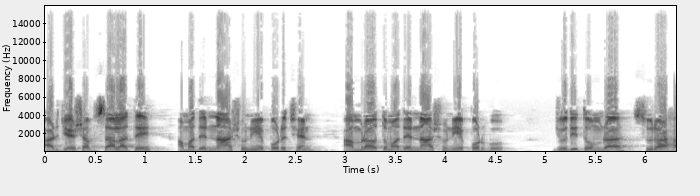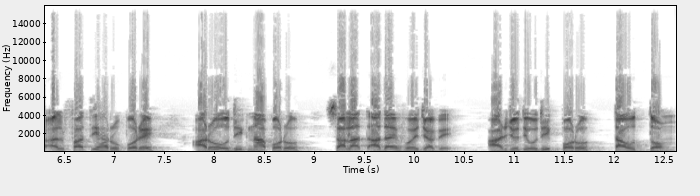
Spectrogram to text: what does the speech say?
আর যেসব সালাতে আমাদের না শুনিয়ে পড়েছেন, আমরাও তোমাদের না শুনিয়ে পড়ব। যদি তোমরা সুরাহ আল ফাতিহার উপরে আরও অধিক না পড়ো, সালাত আদায় হয়ে যাবে। আর যদি অধিক পড়ো, তা উত্তম।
